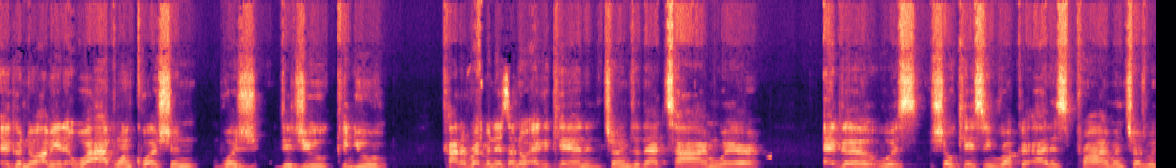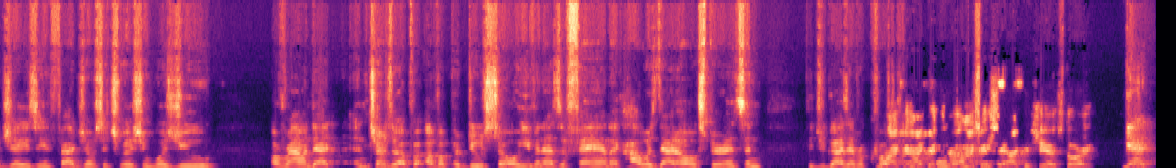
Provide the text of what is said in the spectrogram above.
Edgar. No, I mean, well, I have one question. Was did you can you kind of reminisce? I know Edgar can in terms of that time where Edgar was showcasing Rucker at his prime in terms of Jay Z and Fat Joe situation. Was you around that in terms of a, of a producer or even as a fan? Like, how was that whole experience? And did you guys ever cross? I can, I can, I can, share, I can share a story. Yeah,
